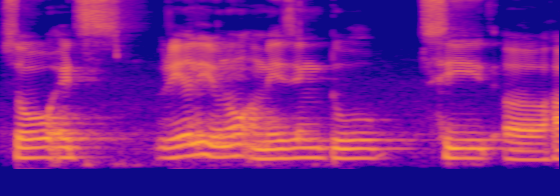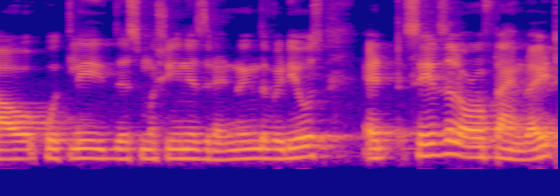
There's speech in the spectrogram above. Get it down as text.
So it's really you know amazing to see uh, how quickly this machine is rendering the videos. It saves a lot of time right?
